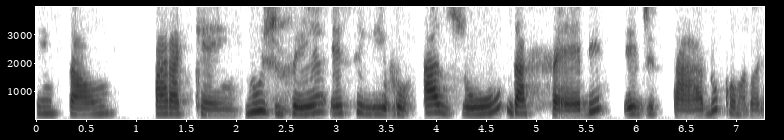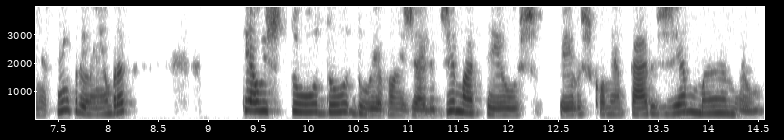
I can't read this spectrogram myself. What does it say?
Então, para quem nos vê, esse livro azul da FEB, editado, como a Dorinha sempre lembra, que é o estudo do Evangelho de Mateus pelos comentários de Emmanuel.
